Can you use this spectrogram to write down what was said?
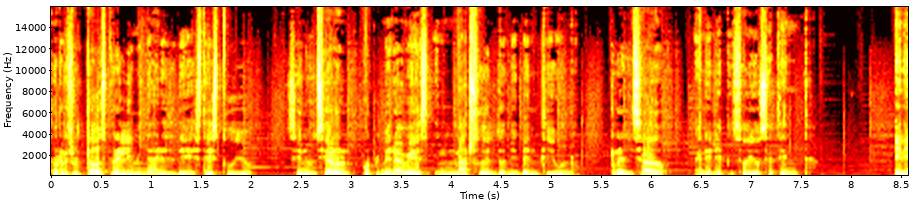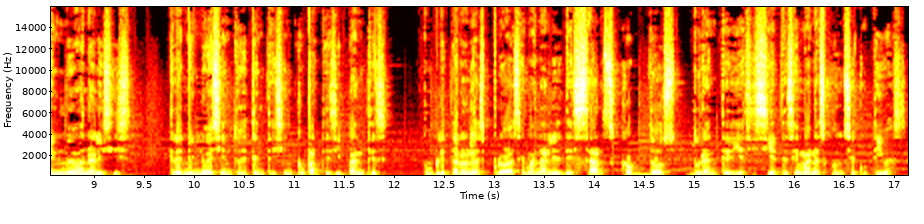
Los resultados preliminares de este estudio se anunciaron por primera vez en marzo del 2021, revisado en el episodio 70. En el nuevo análisis, 3.975 participantes completaron las pruebas semanales de SARS-CoV-2 durante 17 semanas consecutivas,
